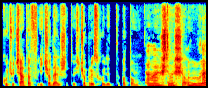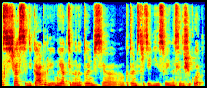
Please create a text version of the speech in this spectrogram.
кучу чатов, и что дальше? То есть что происходит потом? А, что ж, у нас сейчас декабрь, и мы активно готовимся, готовим стратегии свои на следующий год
